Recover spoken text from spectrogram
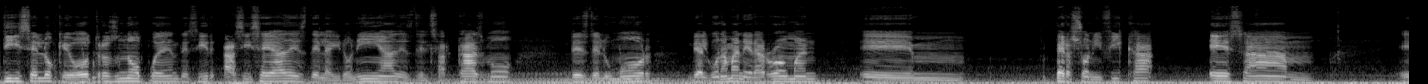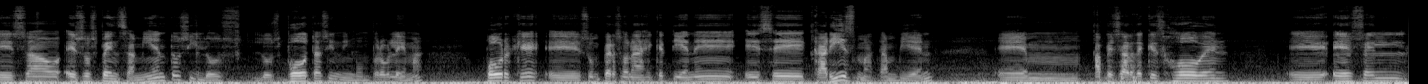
dice lo que otros no pueden decir, así sea desde la ironía, desde el sarcasmo, desde el humor. De alguna manera Roman em, personifica esa, esos pensamientos y los, los bota sin ningún problema porque es un personaje que tiene ese carisma también em, a pesar de que es joven eh, es el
